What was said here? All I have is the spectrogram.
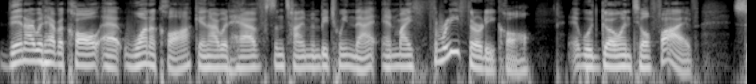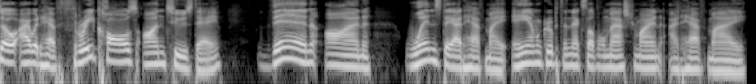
Then I would have a call at one o'clock, and I would have some time in between that and my 3:30 call it would go until five. So I would have three calls on Tuesday. Then on Wednesday, I'd have my AM group, at the next level mastermind. I'd have my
